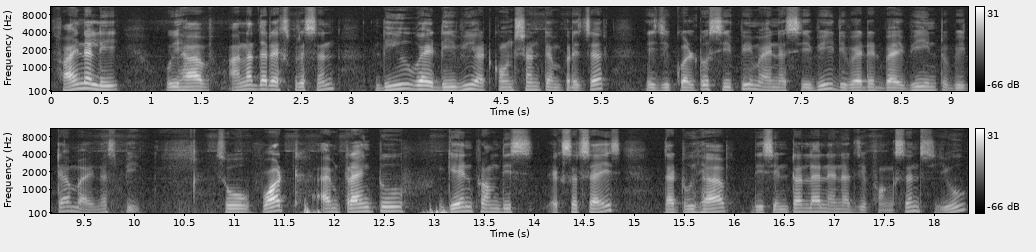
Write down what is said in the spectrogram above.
finally, we have another expression du by dV at constant temperature is equal to Cp minus Cv divided by V into beta minus P. So, what I am trying to gain from this exercise that we have this internal energy functions u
